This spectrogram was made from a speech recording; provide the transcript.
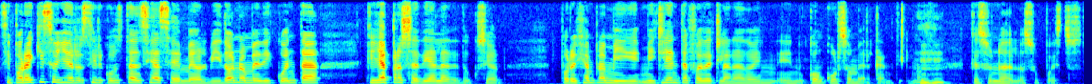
si por X o Y circunstancias se me olvidó, no me di cuenta que ya procedía la deducción. Por ejemplo, mi, mi cliente fue declarado en, en concurso mercantil, que es uno de los supuestos.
